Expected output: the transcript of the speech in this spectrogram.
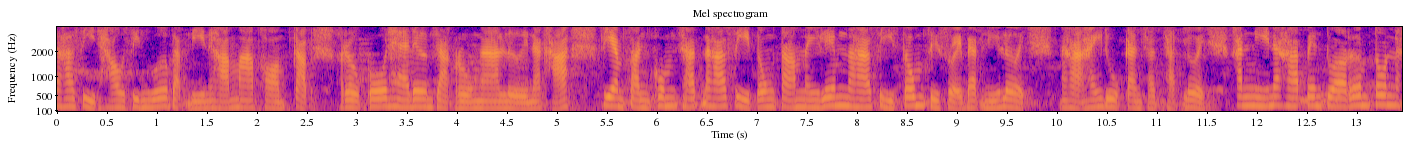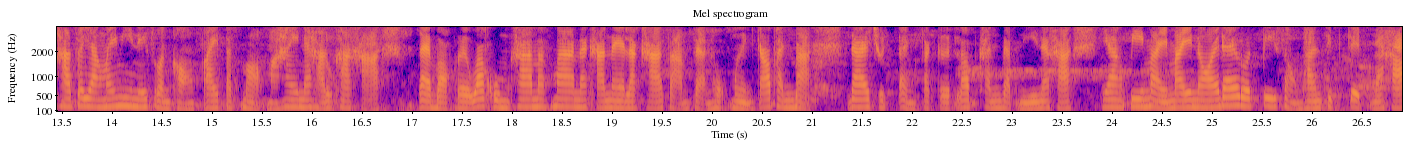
นะคะสีเทาซินเวอร์แบบนี้นะคะ มาพร้อมกับโลโก้แท้เดิมจากโรงงานเลยนะคะเหลี่ยมสันคมชัดนะคะสีตรงตามในเล่มนะคะ สีส้มสวยๆแบบนี้เลยนะคะ ให้ดูกันชัดๆเลย คันนี้นะคะเป็นตัวเริ่มต้นนะคะ จะยังไม่มีในส่วนของไฟตัดหมอกมาให้นะคะ ลูกค้าขาแต่บอกเลยว่าคุ้มค่ามากๆนะคะ ในราคา 369,000 บาท ได้ชุดแต่งสเกิร์ตรอบคันแบบนี้นะคะยางปีใหม่ไม่น้อยได้รถปี 2017 นะคะ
